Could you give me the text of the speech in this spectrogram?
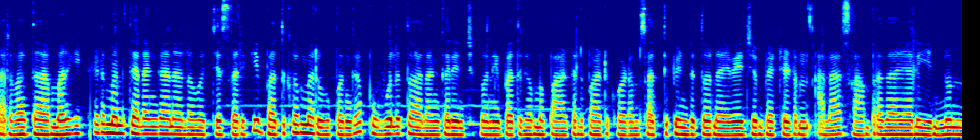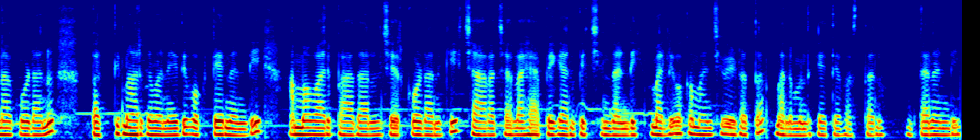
తర్వాత మనకి ఇక్కడ మన తెలంగాణలో వచ్చేసరికి బతుకమ్మ రూపంగా పువ్వులతో అలంకరించుకొని బతుకమ్మ పాటలు పాడుకోవడం సత్తిపిండితో నైవేద్యం పెట్టడం అలా సాంప్రదాయాలు ఎన్నున్నా కూడాను భక్తి మార్గం అనేది ఒకటేనండి. అమ్మవారి పాదాలను చేరుకోవడానికి చాలా చాలా హ్యాపీగా అనిపించిందండి. మళ్ళీ ఒక మంచి వీడియోతో మళ్ళీ ముందుకైతే వస్తాను. ఉంటానండి.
